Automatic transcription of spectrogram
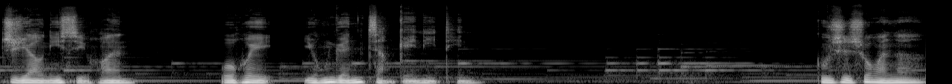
只要你喜欢，我会永远讲给你听。故事说完了，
